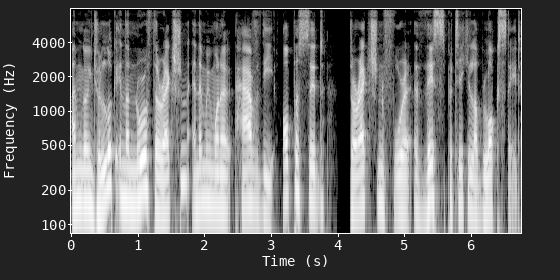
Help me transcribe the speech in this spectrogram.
I'm going to look in the north direction, and then we want to have the opposite direction for this particular block state.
